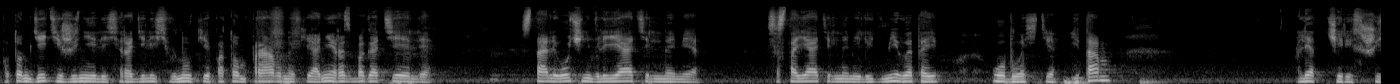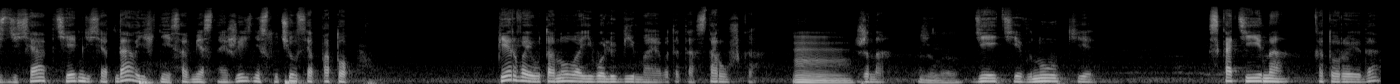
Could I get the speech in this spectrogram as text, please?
Потом дети женились, родились внуки, потом правнуки, они разбогатели, стали очень влиятельными, состоятельными людьми в этой области. И там лет через 60-70, да, их совместной жизни случился потоп. Первой утонула его любимая, вот эта старушка, М, жена. Жена. Дети, внуки, скотина, которая да,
